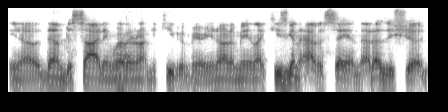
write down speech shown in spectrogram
you know them deciding whether or not to keep him here you know what i mean like he's going to have a say in that as he should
